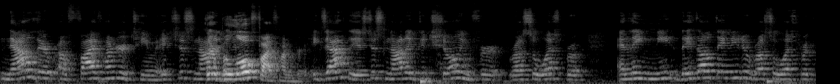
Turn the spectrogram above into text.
now they're a 500 team. It's just not. They're below good, 500. Exactly. It's just not a good showing for Russell Westbrook, and they need. They thought they needed Russell Westbrook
